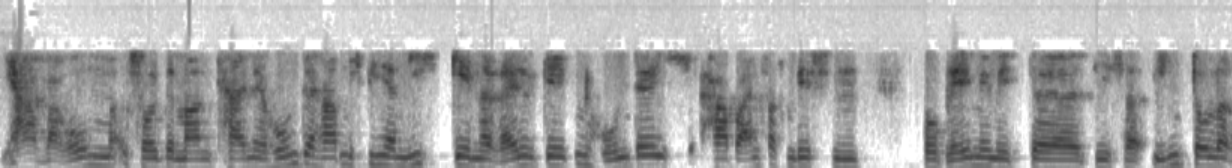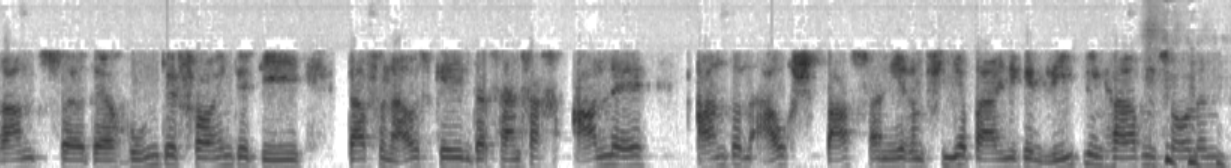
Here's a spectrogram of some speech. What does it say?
Ja, warum sollte man keine Hunde haben? Ich bin ja nicht generell gegen Hunde. Ich habe einfach ein bisschen Probleme mit äh, dieser Intoleranz äh, der Hundefreunde, die davon ausgehen, dass einfach alle anderen auch Spaß an ihrem vierbeinigen Liebling haben sollen.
